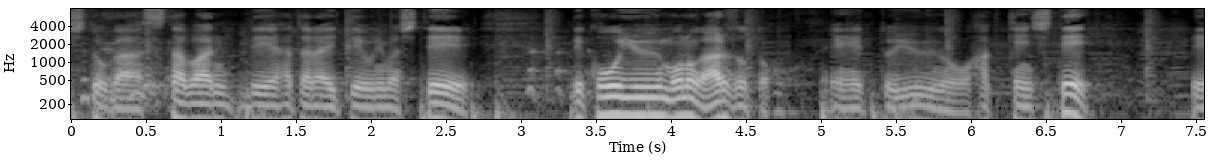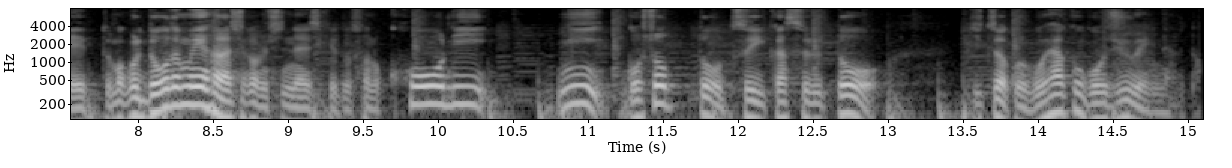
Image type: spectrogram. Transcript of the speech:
人がスタバで働いておりましてでこういうものがあるぞと,、えーというのを発見して、えーとまあ、これどうでもいい話かもしれないですけどその氷に5ショットを追加すると実はこれ550円になると。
